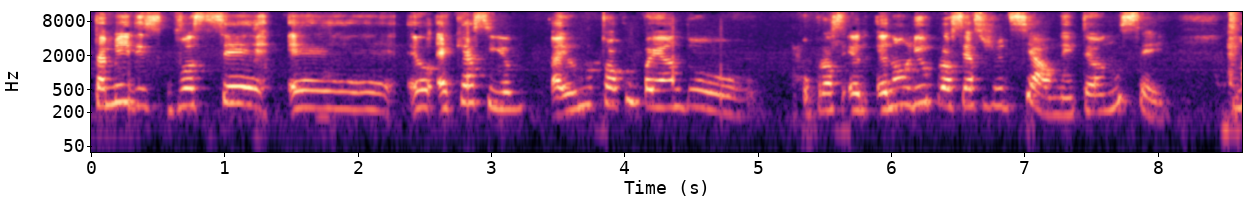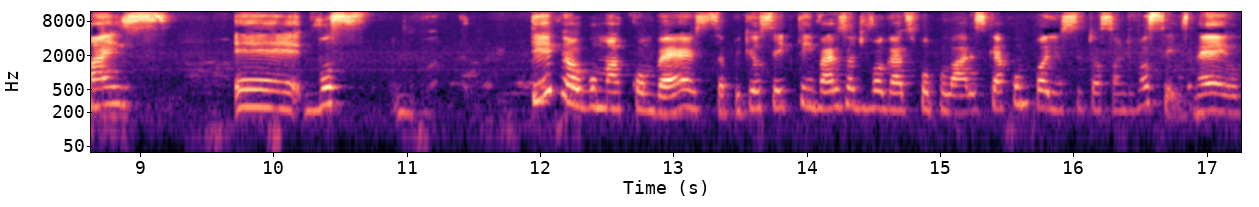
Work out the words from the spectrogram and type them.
Tamires, você. É, eu, é que assim, eu, eu não estou acompanhando o processo. Eu, eu, não li o processo judicial, né? Então eu não sei. Mas é, você teve alguma conversa, porque eu sei que tem vários advogados populares que acompanham a situação de vocês, né? Eu,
